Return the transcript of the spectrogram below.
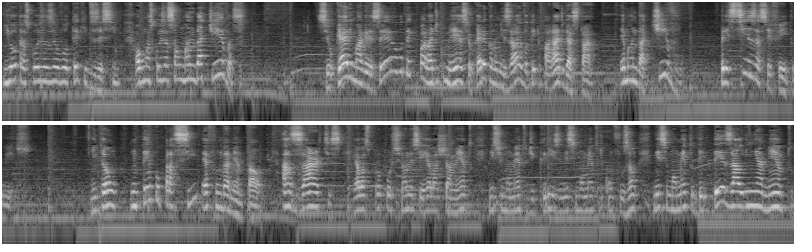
e outras coisas eu vou ter que dizer sim. Algumas coisas são mandativas. Se eu quero emagrecer, eu vou ter que parar de comer. Se eu quero economizar, eu vou ter que parar de gastar. É mandativo. Precisa ser feito isso. Então, um tempo para si é fundamental. As artes, elas proporcionam esse relaxamento nesse momento de crise, nesse momento de confusão, nesse momento de desalinhamento.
